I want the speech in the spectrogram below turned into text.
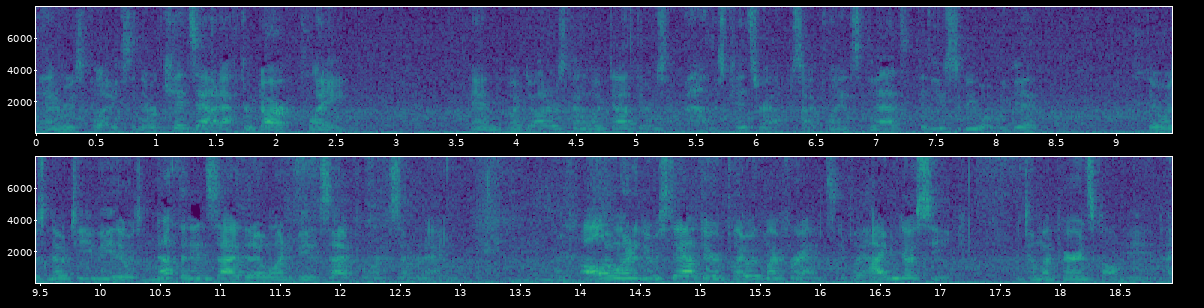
the Henry's place. And there were kids out after dark playing. And my daughters kind of looked out there and said, wow, those kids are outside playing. I said, yeah, it used to be what we did. There was no TV. There was nothing inside that I wanted to be inside for on a summer night. All I wanted to do was stay out there and play with my friends and play hide and go seek until my parents called me in. I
